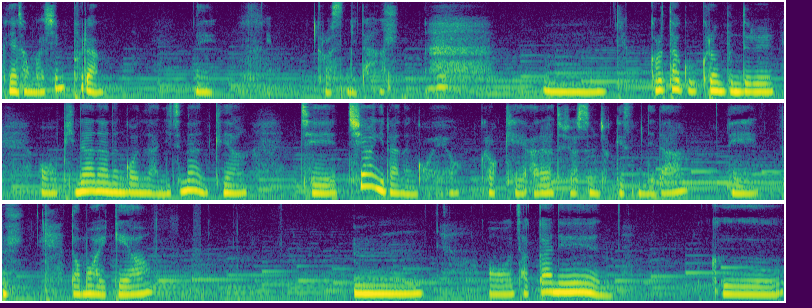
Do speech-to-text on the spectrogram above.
그냥 정말 심플함. 네 그렇습니다. 음, 그렇다고 그런 분들을 어, 비난하는 건 아니지만 그냥 제 취향이라는 거예요. 그렇게 알아두셨으면 좋겠습니다. 네, 넘어갈게요. 음, 어, 작가는 그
